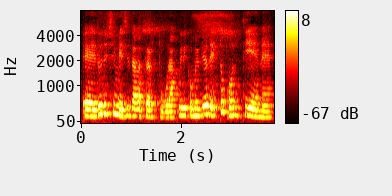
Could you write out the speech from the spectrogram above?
eh, 12 mesi dall'apertura. Quindi come vi ho detto contiene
